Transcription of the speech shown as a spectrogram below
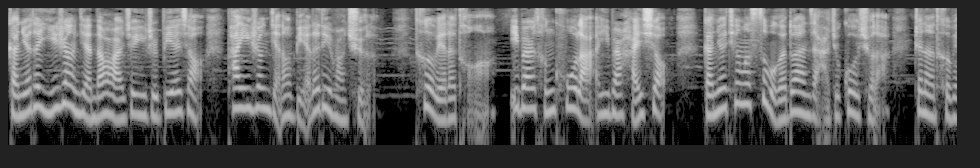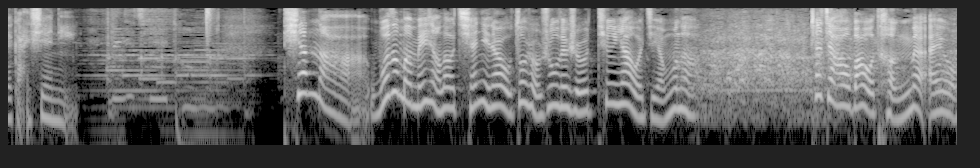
感觉他一上剪刀啊，就一直憋笑，怕医生剪到别的地方去了，特别的疼啊，一边疼哭了，一边还笑。感觉听了四五个段子啊，就过去了。真的特别感谢你。天哪，我怎么没想到前几天我做手术的时候听一下我节目呢？”这家伙把我疼的，哎呦，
